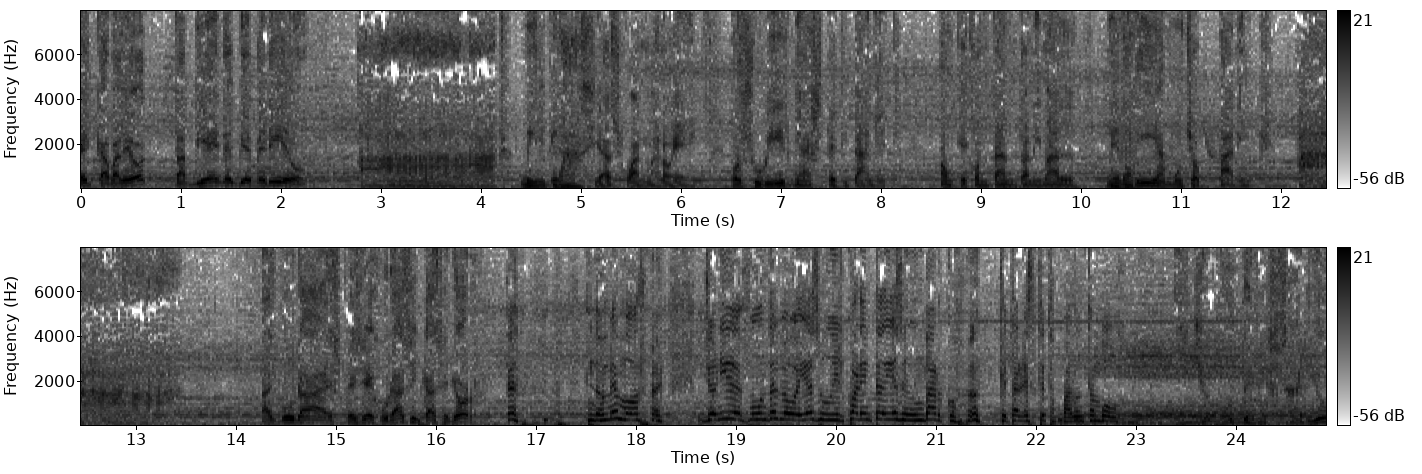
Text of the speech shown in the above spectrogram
El camaleón también es bienvenido. Ah, mil gracias, Juan Manuel, por subirme a este Titanic. Aunque con tanto animal me daría mucho pánico. Ah, ¿Alguna especie jurásica, señor? No, mi amor, yo ni de fundas me voy a subir 40 días en un barco. ¿Qué tal este taparón tan bobo? Yo, Belisario,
